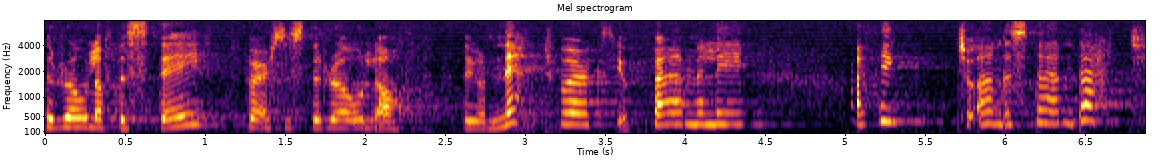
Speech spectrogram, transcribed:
the role of the state versus the role of your networks, your family. I think to understand that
